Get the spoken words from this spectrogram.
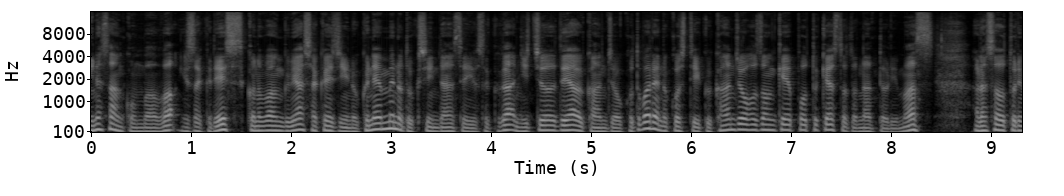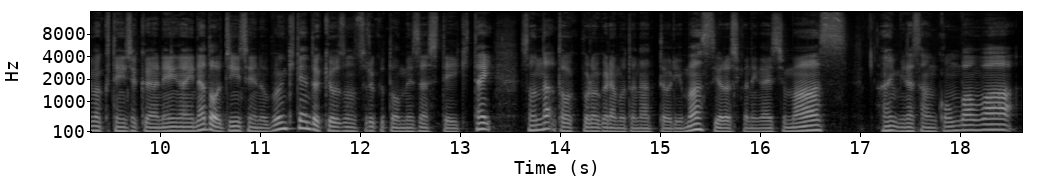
皆さんこんばんは、ゆさくです。この番組は社会人6年目の独身男性ゆさくが日常で出会う感情を言葉で残していく感情保存系ポッドキャストとなっております。荒さを取り巻く転職や恋愛など人生の分岐点と共存することを目指していきたい、そんなトークプログラムとなっております。よろしくお願いします。はい、皆さんこんばんは。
